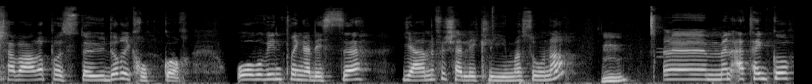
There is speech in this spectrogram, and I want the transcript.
tar vare på stauder i krukker. Overvintring av disse, gjerne forskjellige klimasoner. Eh, men jeg tenker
